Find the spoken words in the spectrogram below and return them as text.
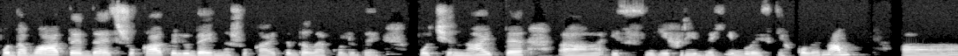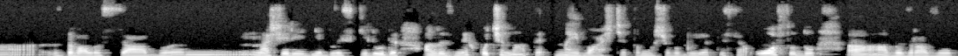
подавати, десь шукати людей. Не шукайте далеко людей. Починайте а, із своїх рідних і близьких, коли нам. Здавалося б, наші рідні, близькі люди, але з них починати найважче, тому що ви боїтеся осуду, ви зразу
